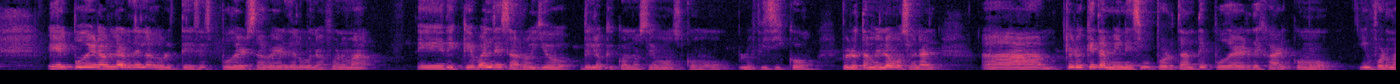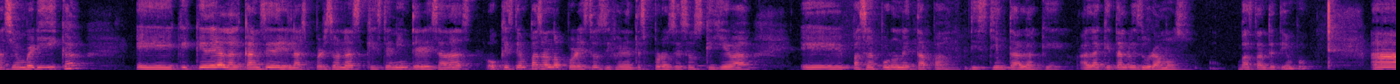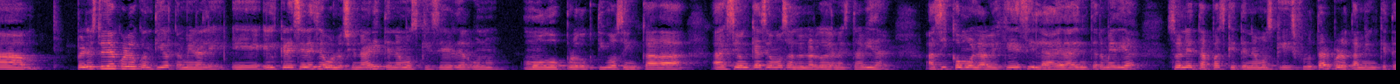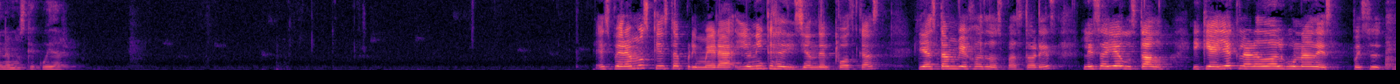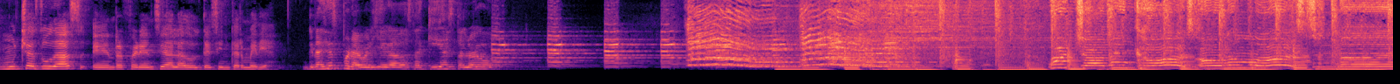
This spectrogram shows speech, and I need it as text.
el poder hablar de la adultez es poder saber de alguna forma eh, de qué va el desarrollo de lo que conocemos como lo físico, pero también lo emocional. Ah, creo que también es importante poder dejar como información verídica eh, que quede al alcance de las personas que estén interesadas o que estén pasando por estos diferentes procesos que lleva eh, pasar por una etapa distinta a la que, a la que tal vez duramos bastante tiempo. Ah, pero estoy de acuerdo contigo también, Ale. Eh, el crecer es evolucionar y tenemos que ser de algún modo productivos en cada acción que hacemos a lo largo de nuestra vida. Así como la vejez y la edad intermedia son etapas que tenemos que disfrutar, pero también que tenemos que cuidar. Esperamos que esta primera y única edición del podcast, Ya están viejos los pastores, les haya gustado y que haya aclarado alguna de pues, muchas dudas en referencia a la adultez intermedia. Gracias por haber llegado hasta aquí, hasta luego. We're driving cars tonight.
